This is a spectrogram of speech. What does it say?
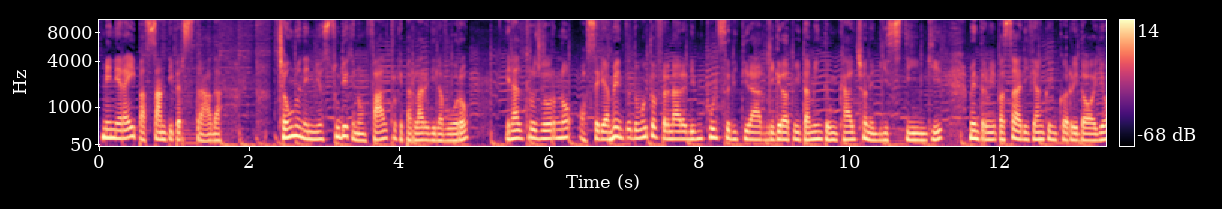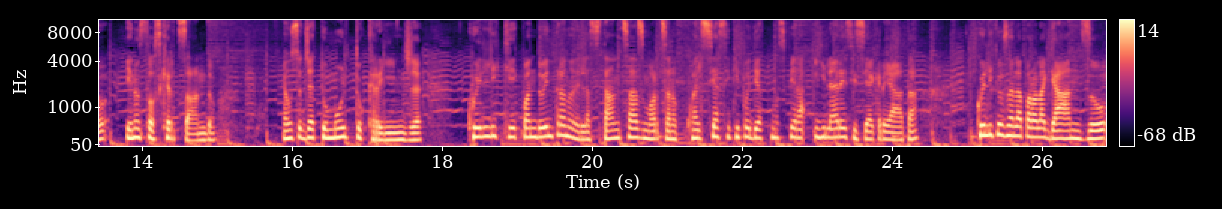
menerei i passanti per strada. C'è uno nel mio studio che non fa altro che parlare di lavoro e l'altro giorno ho seriamente dovuto frenare l'impulso di tirargli gratuitamente un calcio negli stinchi mentre mi passava di fianco in corridoio e non sto scherzando. È un soggetto molto cringe, quelli che quando entrano nella stanza smorzano qualsiasi tipo di atmosfera ilare si sia creata. Quelli che usano la parola ganzo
